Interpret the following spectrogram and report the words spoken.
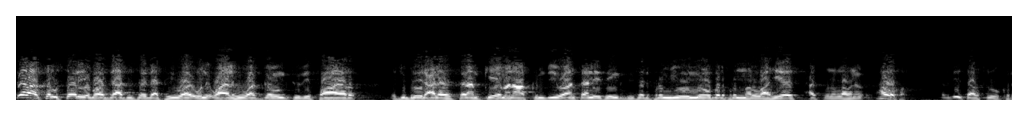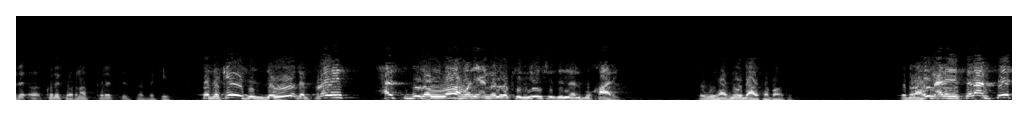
There are some story about that. He said that he, while he was going to the fire, Jibreel alayhi salam came and asked him, do you want anything? He said, from you, no, but from Allah, yes. Hasbunallah However, if these are true, uh, correct or not correct, this is not the case. But the case is the, the phrase, Hasbunallah wa ni'mal wakil, mentioned in al-Bukhari. So we have no doubt about it. Ibrahim alayhi salam said,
